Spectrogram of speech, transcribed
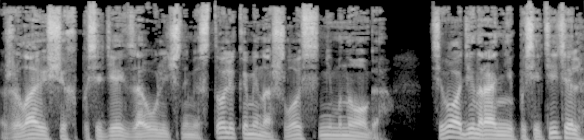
желающих посидеть за уличными столиками нашлось немного. Всего один ранний посетитель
